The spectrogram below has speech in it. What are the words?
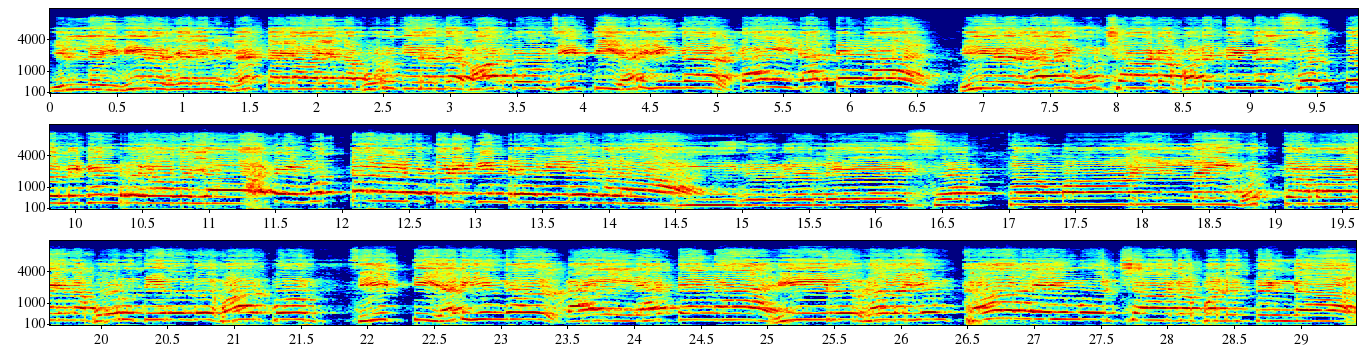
இல்லை வீரர்களின் வேட்டையா என பொறுத்திருந்த பார்ப்போம். சீட்டி அடியுங்கள் கை தட்டுங்கள். வீரர்களை உற்சாகப்படுத்துங்கள். சத்தமிகின்ற காலையா அதை உற்சாகப்படுத்துங்கள்.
